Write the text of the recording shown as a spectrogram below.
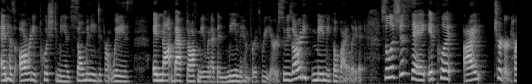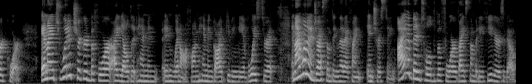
and has already pushed me in so many different ways and not backed off me when I've been mean to him for three years. So he's already made me feel violated. So let's just say it put I triggered hardcore. And I would have triggered before I yelled at him and, and went off on him and God giving me a voice through it. And I want to address something that I find interesting. I have been told before by somebody a few years ago.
